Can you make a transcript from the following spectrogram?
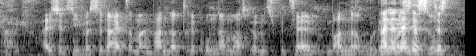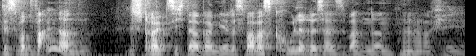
Ja, ich weiß jetzt nicht, was du da jetzt an meinem Wandertrip runter machst. Wir haben speziell Wanderroute Nein, nein, nein, das, das, das Wort Wandern, sträubt sich da bei mir. Das war was Cooleres als Wandern. Hm, okay.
